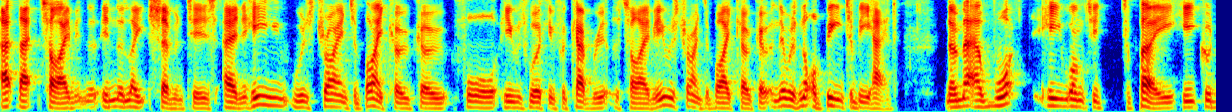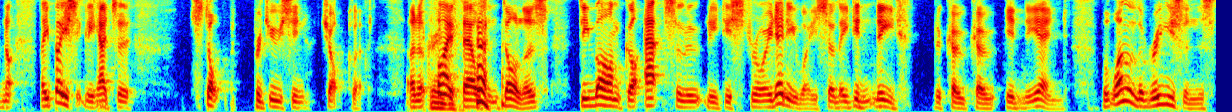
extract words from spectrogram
at that time in the, in the late 70s and he was trying to buy cocoa for he was working for Cadbury at the time he was trying to buy cocoa and there was not a bean to be had no matter what he wanted to pay he could not they basically had to stop producing chocolate. And at five thousand dollars, demand got absolutely destroyed anyway. So they didn't need the cocoa in the end. But one of the reasons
